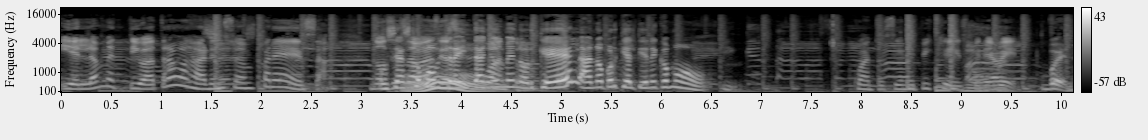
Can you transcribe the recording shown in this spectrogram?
y él la metió a trabajar en su empresa. No o se sea, es como desde 30 años menor que él. Ah, no, porque él tiene como, ¿Cuántos tiene Piqué? No, Espere a ver. bueno,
